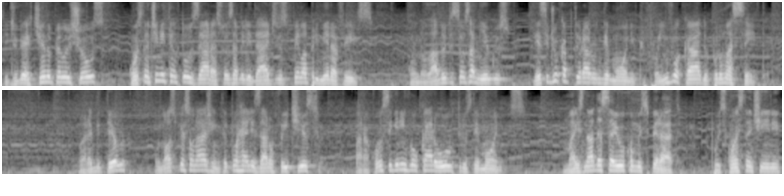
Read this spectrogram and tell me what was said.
Se divertindo pelos shows, Constantine tentou usar as suas habilidades pela primeira vez, quando ao lado de seus amigos, decidiu capturar um demônio que foi invocado por uma seita. Para detê-lo, o nosso personagem tentou realizar um feitiço para conseguir invocar outros demônios. Mas nada saiu como esperado, pois Constantine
